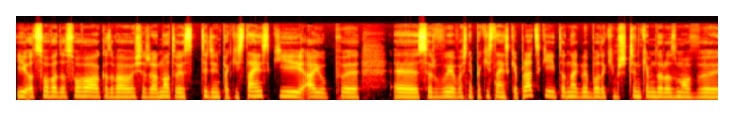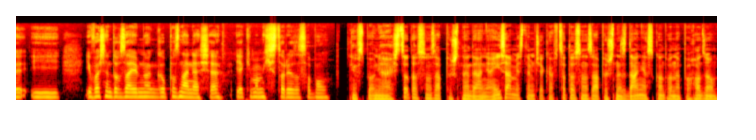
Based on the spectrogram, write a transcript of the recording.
I od słowa do słowa okazywało się, że no to jest tydzień pakistański, Ayub e, e, serwuje właśnie pakistańskie placki i to nagle było takim przyczynkiem do rozmowy i, i właśnie do wzajemnego poznania się, jakie mamy historię ze sobą. Nie wspomniałeś, co to są za pyszne dania? I sam jestem ciekaw, co to są za pyszne zdania, skąd one pochodzą,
